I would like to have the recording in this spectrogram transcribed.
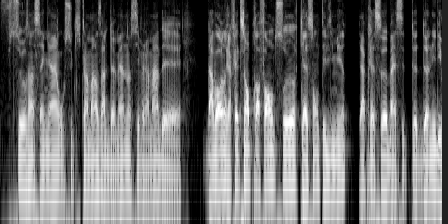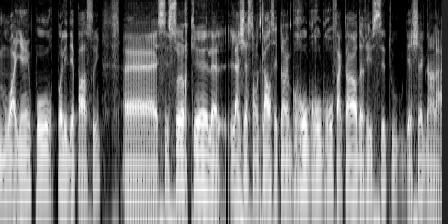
futurs enseignants ou ceux qui commencent dans le domaine, c'est vraiment d'avoir une réflexion profonde sur quelles sont tes limites puis après ça, ben, c'est de te donner des moyens pour ne pas les dépasser. Euh, c'est sûr que la gestion de classe est un gros, gros, gros facteur de réussite ou, d'échec dans la,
